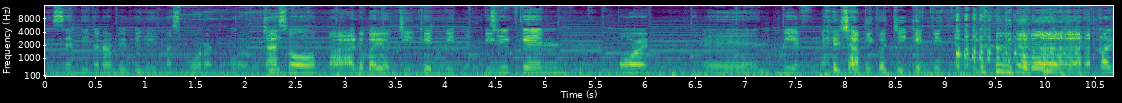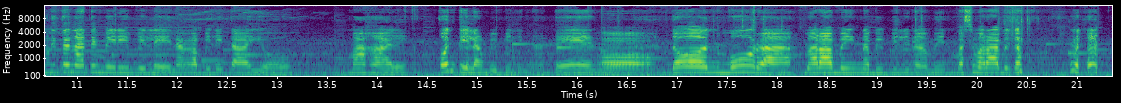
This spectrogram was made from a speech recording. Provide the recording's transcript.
Kasi dito na bibili, mas mura doon. Chi- Kaso, Ah, ano ba yun? Chicken, meat, and beef. chicken, pork, and beef. Sabi ko, chicken, meat, and beef. Pag dito natin binibili, nakabili tayo, mahal, konti lang bibili natin. Ah, Doon, mura, maraming nabibili namin. Mas marami ka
